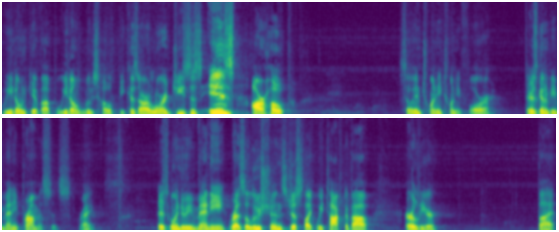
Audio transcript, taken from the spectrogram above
We don't give up, we don't lose hope because our Lord Jesus is our hope. So in 2024, there's going to be many promises, right? There's going to be many resolutions, just like we talked about earlier. But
